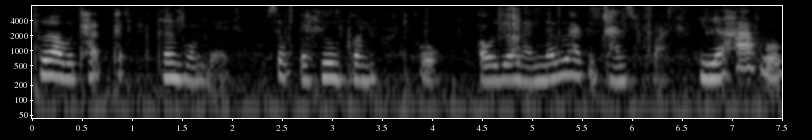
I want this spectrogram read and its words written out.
Pearl attack came from there. Of the huge gun Arizona never had a chance to fight. Nearly half of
